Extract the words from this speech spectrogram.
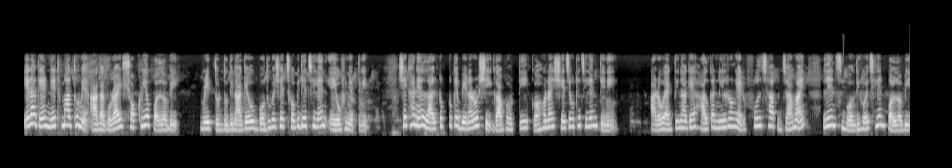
এর আগে নেট মাধ্যমে আগাগোড়ায় সক্রিয় পল্লবী। মৃত্যুর দুদিন আগেও বধূবেশের ছবি দিয়েছিলেন এই অভিনেত্রী। সেখানে লাল টুকটুকে বেনারসি গা ভর্তি গহনায় সেজে উঠেছিলেন তিনি। আরও একদিন আগে হালকা নীল রঙের ফুলছাপ জামায় লেন্স বন্দী হয়েছিলেন পল্লবী।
